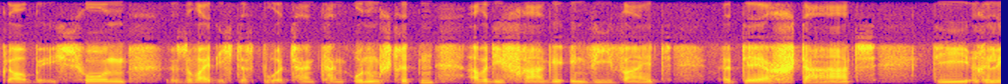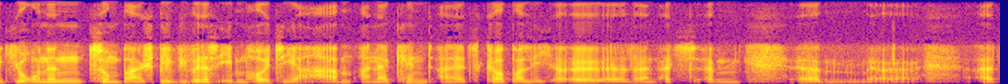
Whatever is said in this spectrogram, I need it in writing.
glaube ich, schon, soweit ich das beurteilen kann, unumstritten, aber die Frage, inwieweit äh, der Staat die Religionen zum Beispiel, wie wir das eben heute ja haben, anerkennt als körperlich, äh, äh als ähm, ähm, äh, als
